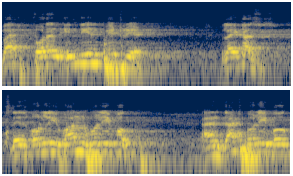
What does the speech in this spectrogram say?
But for an Indian patriot like us, there's only one holy book, and that holy book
